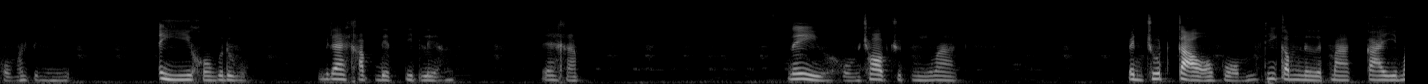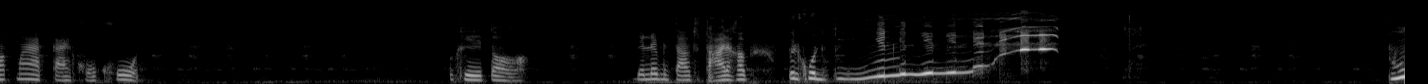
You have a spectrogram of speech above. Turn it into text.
ผมมันเป็นงนี้ไอ้โครงกระดูก ไม่ได้ครับ เด็ดติดเหลืองได้ครับ นี่ผมชอบชุดนี้มาก เป็นชุดเก่าผมที่กำเนิดมาไกลมาก ๆ ไกลโคโคตรโอเคต่อ จะเล่นเป็นตาสุดท้ายนะครับ เป็นคนกี่เงี้ยเงี้ยเงี้ยเงี้ยเงี้ยบู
